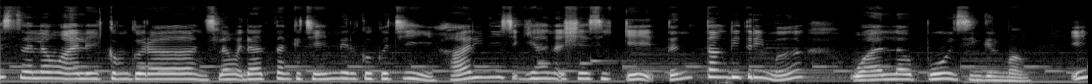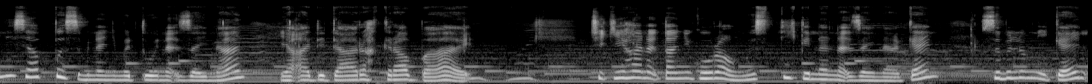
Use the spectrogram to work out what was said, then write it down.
Assalamualaikum korang. Selamat datang ke channel Koko Ci Hari ni Cik Giha nak share sikit Tentang diterima Walaupun single mom. Ini siapa sebenarnya mertua Nak Zainal Yang ada darah kerabat? Cik Giha nak tanya korang Mesti kenal Nak Zainal kan? Sebelum ni kan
